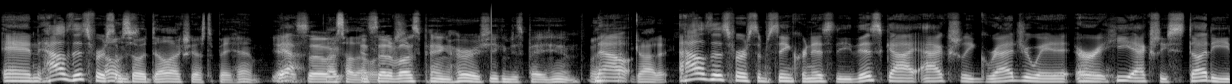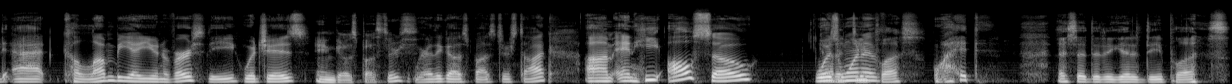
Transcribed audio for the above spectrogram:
And how's this for Oh, some? so Adele actually has to pay him. Yeah, Yeah. so That's how that instead of us paying her, she can just pay him. Now- got it. How's this for some synchronicity? This guy actually graduated, or he actually studied at Columbia University, which is In Ghostbusters. where the Ghostbusters taught. Um, and he also was Got a one D of plus. what? I said, did he get a D plus?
